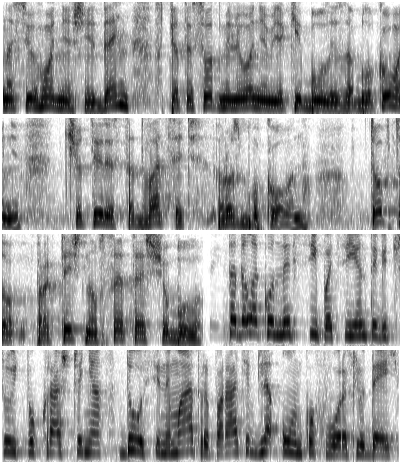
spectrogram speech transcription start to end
На сьогоднішній день з 500 мільйонів, які були заблоковані, 420 розблоковано. Тобто практично все те, що було. Та далеко не всі пацієнти відчують покращення. Досі немає препаратів для онкохворих людей.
